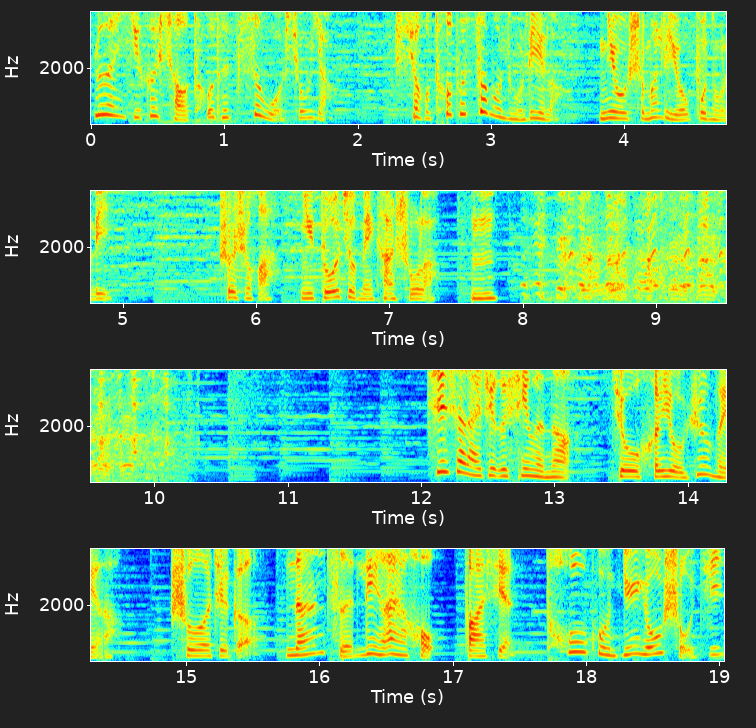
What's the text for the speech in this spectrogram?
论一个小偷的自我修养，小偷都这么努力了，你有什么理由不努力？说实话，你多久没看书了？嗯。接下来这个新闻呢，就很有韵味了。说这个男子恋爱后发现偷过女友手机。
